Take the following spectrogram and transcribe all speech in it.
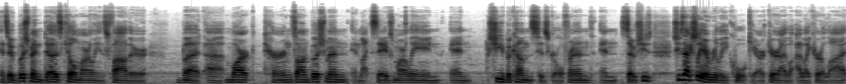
and so Bushman does kill Marlene's father, but uh, Mark turns on Bushman and like saves Marlene, and she becomes his girlfriend, and so she's she's actually a really cool character. I, I like her a lot,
